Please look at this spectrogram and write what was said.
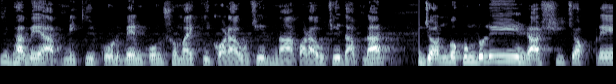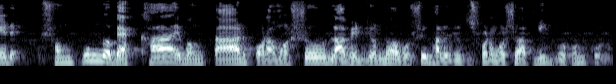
কীভাবে আপনি কি করবেন, কোন সময় কি করা উচিত, না করা উচিত, আপনার জন্মকুণ্ডলী রাশিচক্রের সম্পূর্ণ ব্যাখ্যা এবং তার পরামর্শ লাভের জন্য অবশ্যই ভালো জ্যোতিষ পরামর্শ আপনি গ্রহণ করুন।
